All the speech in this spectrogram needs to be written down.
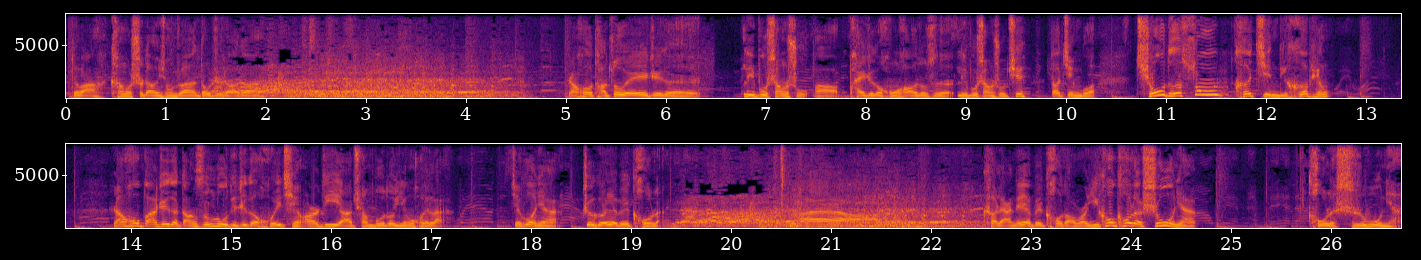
对吧？看过《射雕英雄传》都知道，对吧？然后他作为这个礼部尚书啊，派这个洪浩就是礼部尚书去到金国，求得宋和金的和平，然后把这个当时掳的这个回亲二弟啊，全部都迎回来。结果呢，这个也被扣了。可怜的也被扣到位，一扣扣了十五年，扣了十五年，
